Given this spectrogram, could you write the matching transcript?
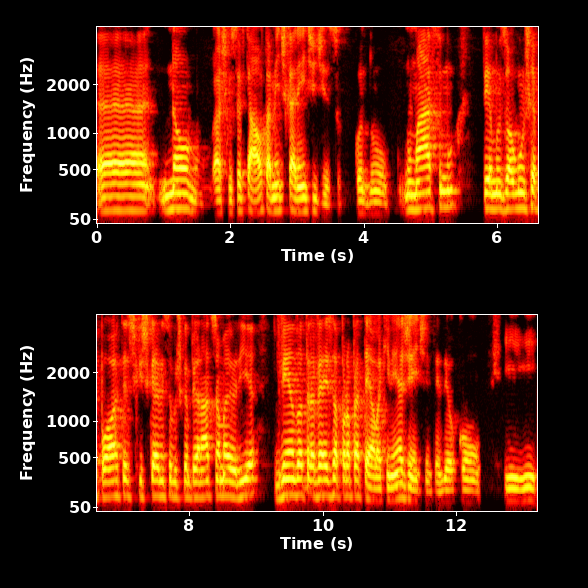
É, não, acho que você está altamente carente disso. Quando no máximo temos alguns repórteres que escrevem sobre os campeonatos, a maioria vendo através da própria tela, que nem a gente, entendeu? Com e, e,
